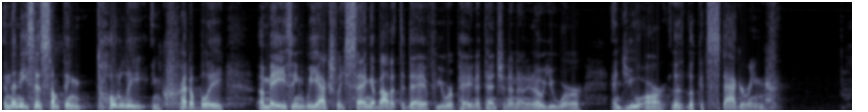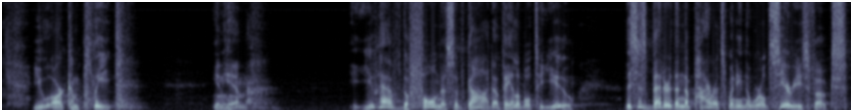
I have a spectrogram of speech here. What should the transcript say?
And then he says something totally incredibly amazing. We actually sang about it today if you were paying attention, and I know you were. And you are, look, it's staggering. You are complete in him you have the fullness of God available to you. This is better than the Pirates winning the World Series, folks.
